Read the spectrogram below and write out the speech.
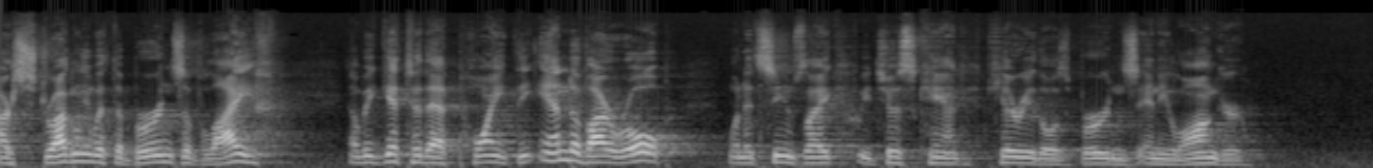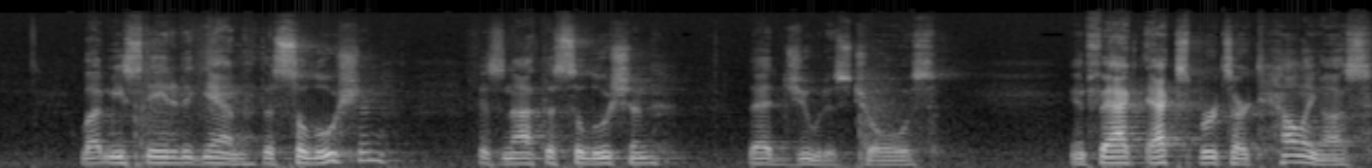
are struggling with the burdens of life and we get to that point, the end of our rope, when it seems like we just can't carry those burdens any longer? Let me state it again the solution is not the solution that Judas chose. In fact, experts are telling us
